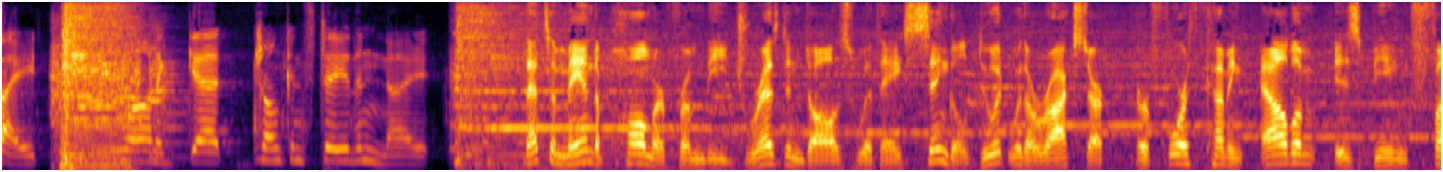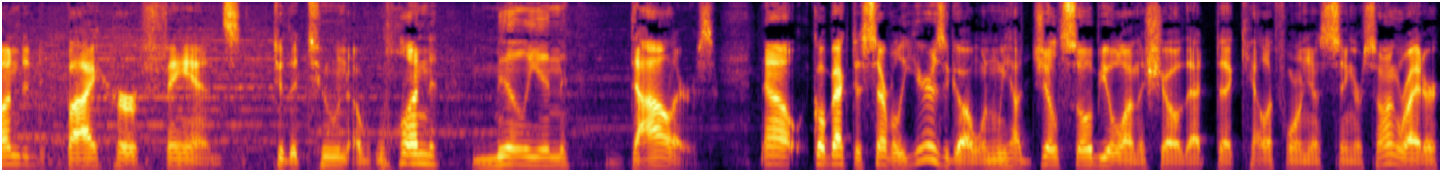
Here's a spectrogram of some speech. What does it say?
Fight? Wanna get drunk and stay the night? That's Amanda Palmer from the Dresden Dolls with a single, Do It With a Rockstar. Her forthcoming album is being funded by her fans to the tune of $1 million. Now, go back to several years ago when we had Jill Sobule on the show, that uh, California singer songwriter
